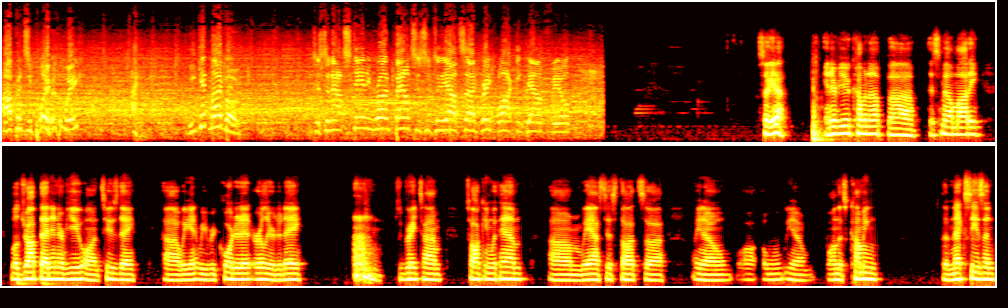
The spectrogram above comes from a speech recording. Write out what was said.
Offensive Player of the Week? You get my vote. Just an outstanding run, bounces it to the outside, great blocking downfield. So yeah, interview coming up. Uh, Ismail Mahdi. We'll drop that interview on Tuesday. Uh, we we recorded it earlier today. it's a great time talking with him. Um, we asked his thoughts. Uh, you know, uh, you know, on this coming the next season.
